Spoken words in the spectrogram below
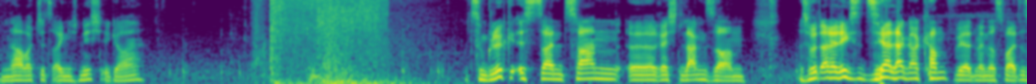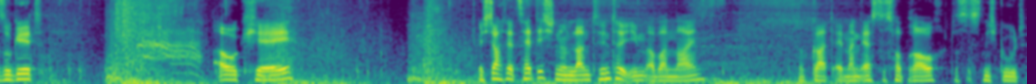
Na, was jetzt eigentlich nicht, egal. Zum Glück ist sein Zahn äh, recht langsam. Es wird allerdings ein sehr langer Kampf werden, wenn das weiter so geht. Okay. Ich dachte, jetzt hätte ich ein Land hinter ihm, aber nein. Oh Gott, ey, mein erstes Verbrauch. Das ist nicht gut.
